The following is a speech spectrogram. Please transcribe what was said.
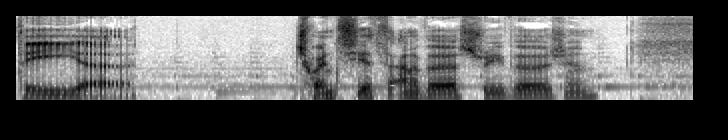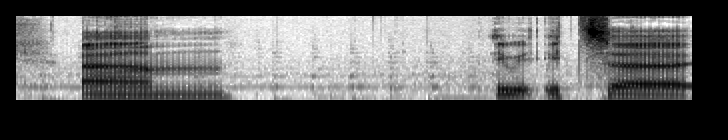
the uh, twentieth anniversary version. Um, it, it's uh,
